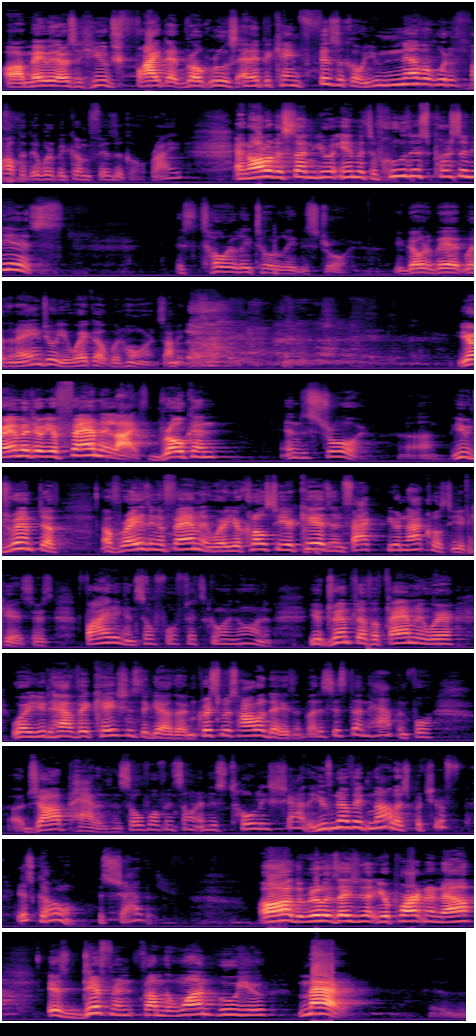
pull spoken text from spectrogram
or maybe there was a huge fight that broke loose and it became physical. And you never would have thought that it would have become physical, right? And all of a sudden, your image of who this person is is totally, totally destroyed. You go to bed with an angel, you wake up with horns. I mean, your image of your family life broken and destroyed. Uh, you dreamt of of raising a family where you're close to your kids. In fact, you're not close to your kids. There's fighting and so forth that's going on. And you dreamt of a family where, where you'd have vacations together and Christmas holidays, but it just doesn't happen for uh, job patterns and so forth and so on. And it's totally shattered. You've never acknowledged, but you're, it's gone. It's shattered. Or the realization that your partner now is different from the one who you married.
